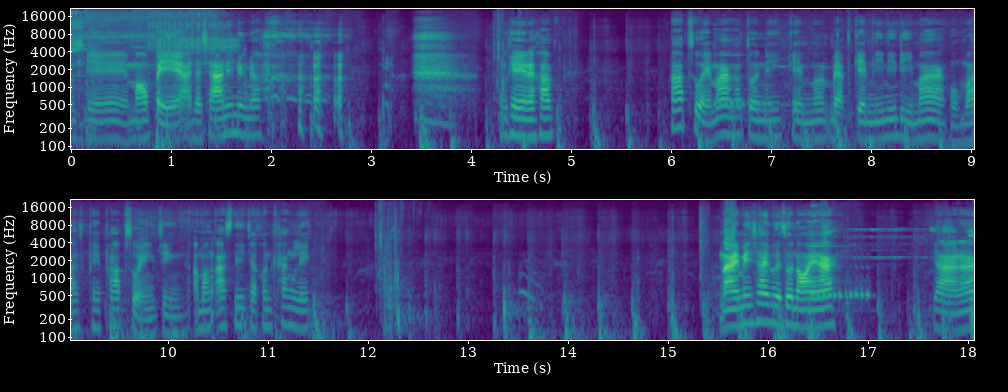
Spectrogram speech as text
โอเค เมาเป๋อาจจะช้านิดนึงนะโอเคนะครับ ภาพสวยมากครับตัวนี้เกมแบบเกมนี้นี่ดีมาก ผมว่าภาพสวยจริงๆ Among Us นี่จะค่อนข้างเล็ก นายไม่ใช่เพอร์โซนอยนะ อย่านะ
